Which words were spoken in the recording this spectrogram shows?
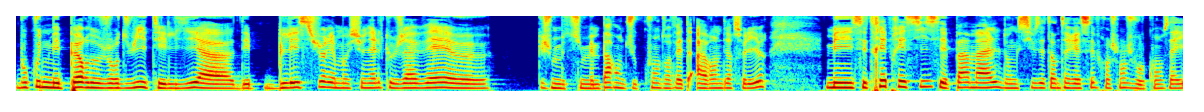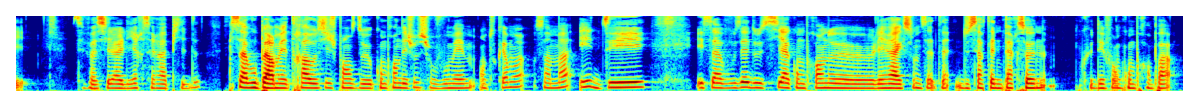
beaucoup de mes peurs d'aujourd'hui étaient liées à des blessures émotionnelles que j'avais, que je me suis même pas rendu compte en fait avant de lire ce livre. Mais c'est très précis, c'est pas mal. Donc si vous êtes intéressé, franchement, je vous le conseille. C'est facile à lire, c'est rapide. Ça vous permettra aussi, je pense, de comprendre des choses sur vous-même. En tout cas, moi, ça m'a aidé. Et ça vous aide aussi à comprendre euh, les réactions de, certaines personnes que des fois on comprend pas.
